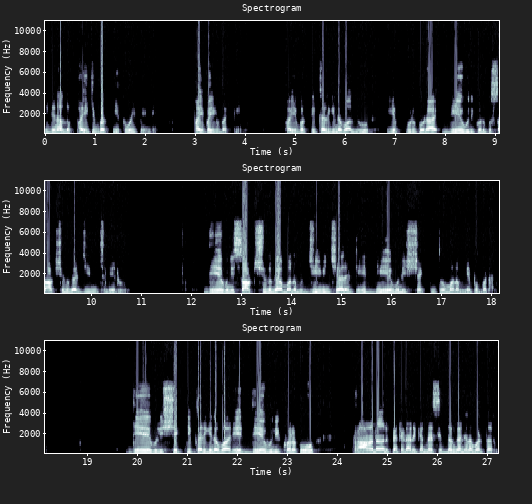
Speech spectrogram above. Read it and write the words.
ఈ దినాల్లో పైకి భక్తి ఎక్కువైపోయింది. పై పైకి భక్తి. పై భక్తి కలిగిన వాళ్ళు ఎప్పుడు కూడా దేవుని కొరకు సాక్షులుగా జీవించలేరు. దేవుని సాక్షులుగా మనము జీవించాలంటే దేవుని శక్తితో మనం నింపబడాలి. దేవుని శక్తి కలిగిన వారే దేవుని కొరకు ప్రాణాలు పెట్టడానికన్నా సిద్ధంగా నిలబడతారు.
